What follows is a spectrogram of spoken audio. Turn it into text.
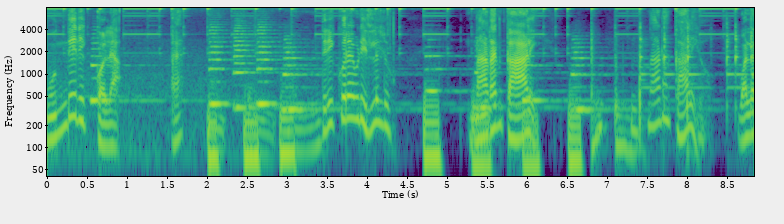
മുന്തിരിക്കൊല. മുന്തിരിക്കൊല ഇവിടെ ഇല്ലല്ലോ. നടൻ കാളി. നടൻ കാളിയോ വല്ല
